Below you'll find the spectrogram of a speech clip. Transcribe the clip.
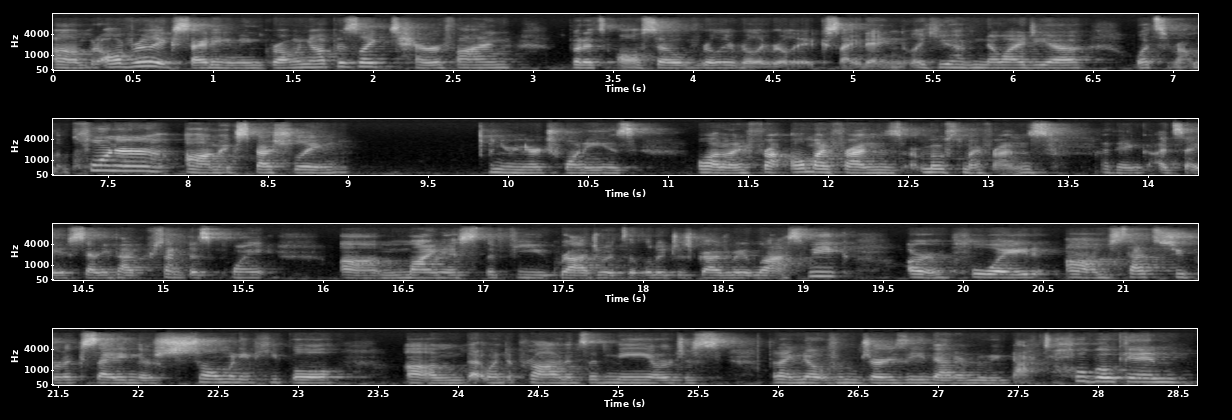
Um, but all really exciting. I mean, growing up is like terrifying, but it's also really, really, really exciting. Like you have no idea what's around the corner, um, especially when you're in your 20s. A lot of my friends, all my friends, most of my friends, I think I'd say 75% at this point um, minus the few graduates that literally just graduated last week, are employed. Um, so that's super exciting. There's so many people um, that went to Providence with me, or just that I know from Jersey that are moving back to Hoboken.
